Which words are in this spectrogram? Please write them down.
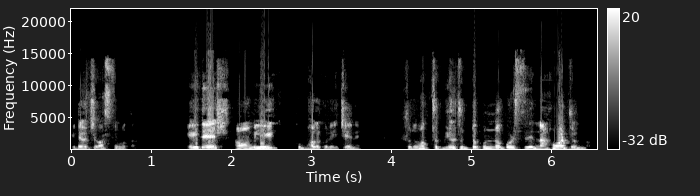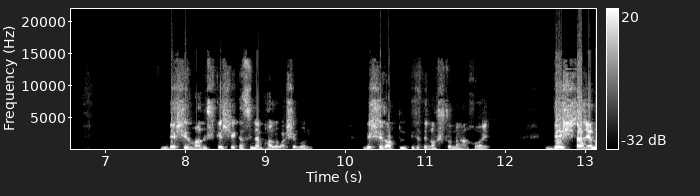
এটা হচ্ছে বাস্তবতা। এই দেশ আওয়ামী লীগ খুব ভালো করেই চেনে। শুধুমাত্র গৃহযুদ্ধপূর্ণ পরিস্থিতি না হওয়ার জন্য দেশের মানুষকে শেখ হাসিনা ভালোবাসে বলে। দেশের অর্থনীতি যাতে নষ্ট না হয়। দেশটা যেন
